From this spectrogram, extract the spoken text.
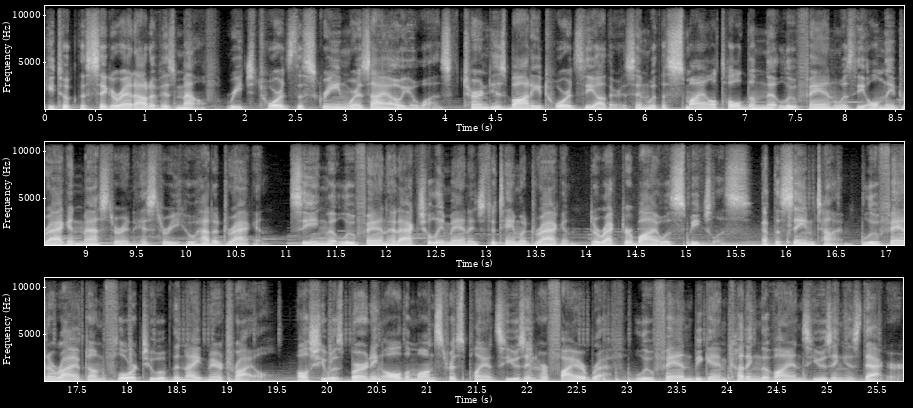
He took the cigarette out of his mouth, reached towards the screen where Xiaoya was, turned his body towards the others, and with a smile told them that Lu Fan was the only dragon master in history who had a dragon. Seeing that Lu Fan had actually managed to tame a dragon, Director Bai was speechless. At the same time, Lu Fan arrived on floor 2 of the Nightmare Trial. While she was burning all the monstrous plants using her fire breath, Lu Fan began cutting the vines using his dagger.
